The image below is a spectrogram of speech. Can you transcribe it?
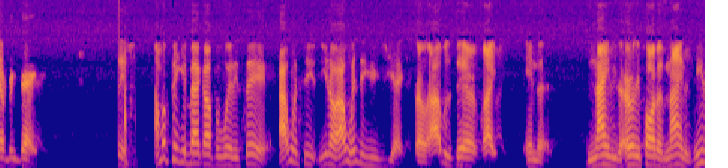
every day. I'm gonna piggyback off of what he said. I went to you know I went to UGA, so I was there right in the '90s, the early part of the '90s. He's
